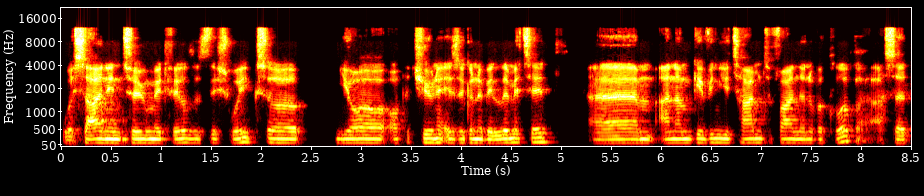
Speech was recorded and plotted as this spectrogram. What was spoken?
"We're signing two midfielders this week, so your opportunities are going to be limited, um, and I'm giving you time to find another club." I said,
